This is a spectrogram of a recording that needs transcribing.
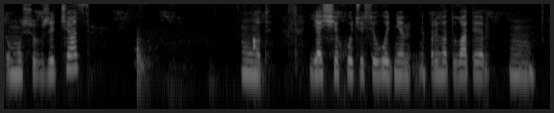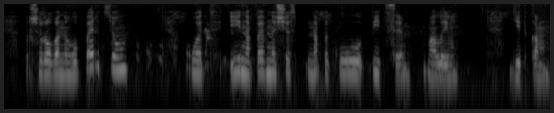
тому що вже час. От. Я ще хочу сьогодні приготувати фаршированого перцю. От, і, напевно, ще напеку піци малим діткам.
